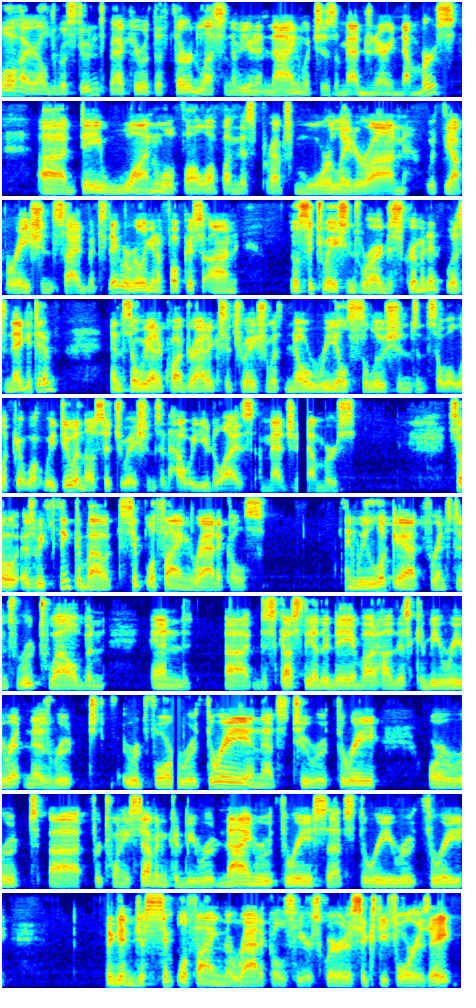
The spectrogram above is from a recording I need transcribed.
Hello, higher algebra students. Back here with the third lesson of Unit 9, which is imaginary numbers. Uh, day one, we'll follow up on this perhaps more later on with the operation side, but today we're really going to focus on those situations where our discriminant was negative, and so we had a quadratic situation with no real solutions, and so we'll look at what we do in those situations and how we utilize imaginary numbers. So as we think about simplifying radicals, and we look at, for instance, root 12 and and uh, discussed the other day about how this could be rewritten as root root 4 root 3 and that's 2 root 3 or root uh, for 27 could be root 9 root 3 so that's 3 root 3 again just simplifying the radicals here. Square root of 64 is 8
